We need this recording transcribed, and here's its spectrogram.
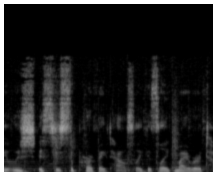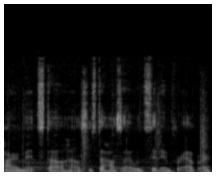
it was it's just the perfect house like it's like my retirement style house it's the house that i would sit in forever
